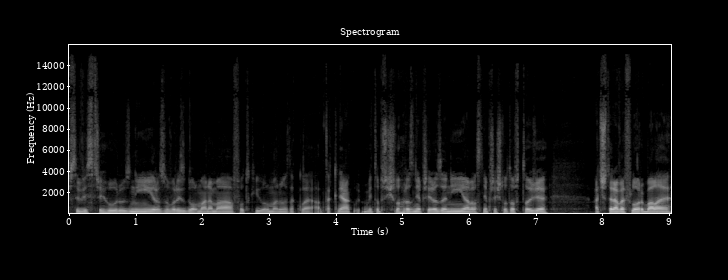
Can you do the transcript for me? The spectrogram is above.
si vystřihu různý rozhovory s golmanama a fotky golmanů a takhle a tak nějak mi to přišlo hrozně přirozený a vlastně přešlo to v to, že ač teda ve florbale,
